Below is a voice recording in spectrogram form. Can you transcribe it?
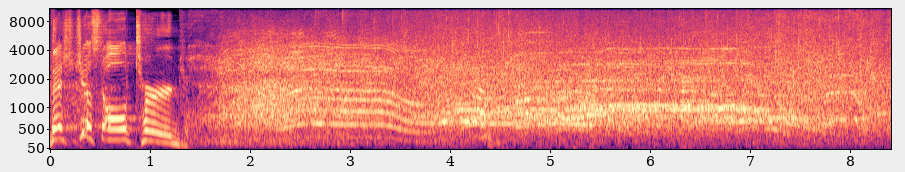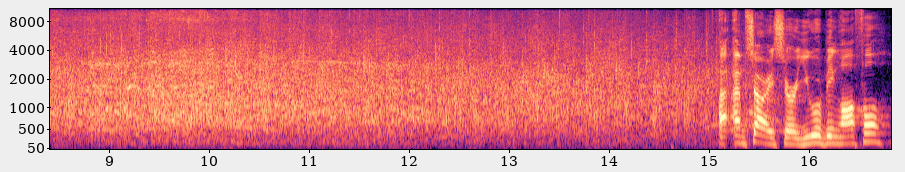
That's just all turd. I- I'm sorry, sir. You were being awful?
